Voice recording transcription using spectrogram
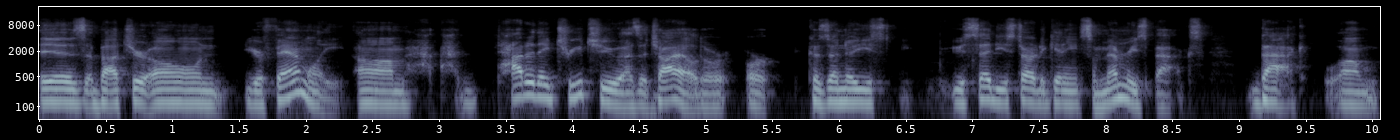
is about your own your family. Um, how, how do they treat you as a child, or or because I know you you said you started getting some memories back. Back, um,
